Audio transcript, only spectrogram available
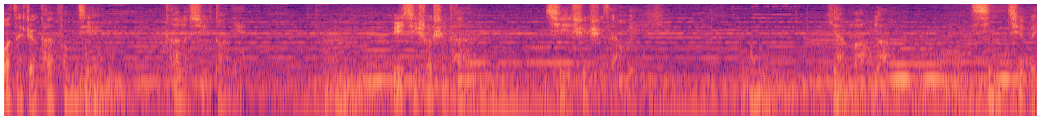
我在这看风景，看了许多年。与其说是看，其实是在回忆。眼盲了，心却未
